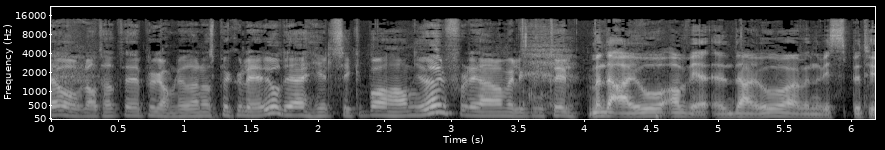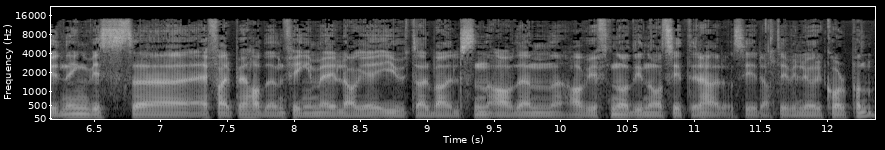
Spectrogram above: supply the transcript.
overlater jeg til programlederen å spekulere i, og det er jeg helt sikker på at han gjør, for det er han veldig god til. Men det er jo av, det er jo av en viss betydning hvis uh, Frp hadde en finger med i laget i utarbeidelsen av den avgiften, og de nå sitter her og sier at de vil gjøre kål på den?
